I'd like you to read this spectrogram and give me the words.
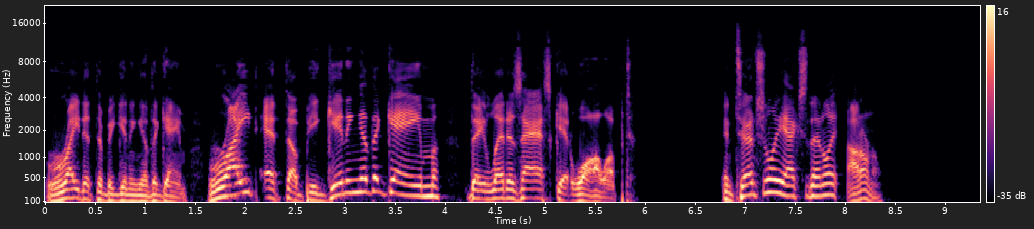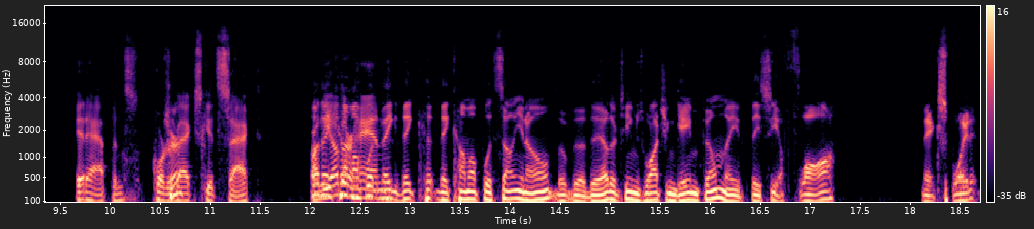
right at the beginning of the game. Right at the beginning of the game, they let his ass get walloped. Intentionally, accidentally, I don't know. It happens. Quarterbacks get sacked. Or On the other hand, with, they, they they come up with some, you know, the, the, the other team's watching game film, they they see a flaw, they exploit it,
